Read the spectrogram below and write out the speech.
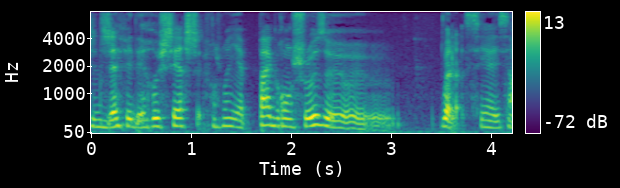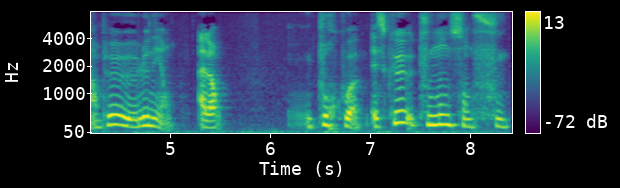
J'ai déjà fait des recherches, franchement, il n'y a pas grand-chose. Euh, voilà, c'est un peu le néant. Alors, pourquoi? Est-ce que tout le monde s'en fout?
